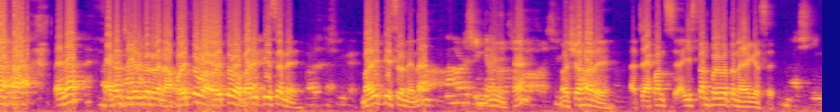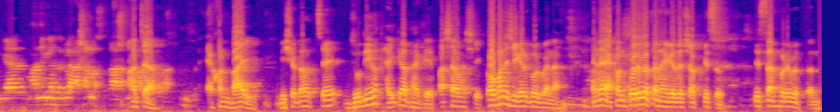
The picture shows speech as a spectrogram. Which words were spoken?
তাই না? এখন স্বীকার করবে না। হয়তো বা হয়তো বা বাড়ির পিছনে। বাড়ির পিছনে না? হ্যাঁ? শহরে। আচ্ছা এখন স্থান পরিবর্তন হয়ে গেছে। আচ্ছা। এখন ভাই বিষয়টা হচ্ছে যদিও থাইকা থাকে পাশাপাশি কখনই স্বীকার করবে না। তাই না? এখন পরিবর্তন হয়ে গেছে সবকিছু। স্থান পরিবর্তন।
